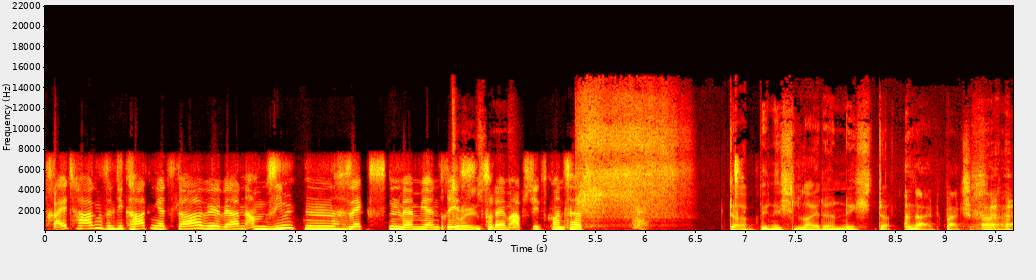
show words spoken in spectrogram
drei Tagen sind die Karten jetzt da. Wir werden am 7.6. werden wir in Dresden, Dresden. zu deinem Abschiedskonzert. Da bin ich leider nicht da. Ah, Nein, Quatsch. Äh,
